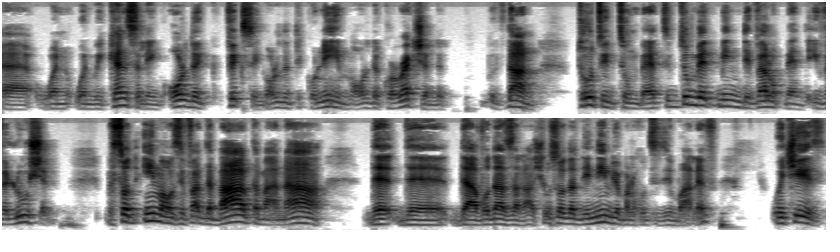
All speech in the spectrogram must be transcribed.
uh, when, when we canceling all the fixing, all the תיקונים, all the correction that was done through צמצום ב', צמצום ב' mean development, evolution. בסוד אימא הוסיפת לבער את המענה דעבודה זרה, שהוא סוד הדינים במלכות ציזים א', which is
